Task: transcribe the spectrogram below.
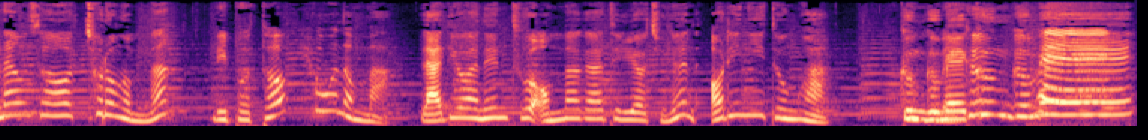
아나운서 초롱엄마, 리포터 효은엄마, 라디오 하는 두 엄마가 들려주는 어린이 동화. 궁금해, 궁금해.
